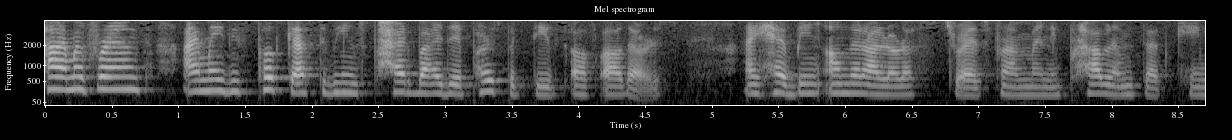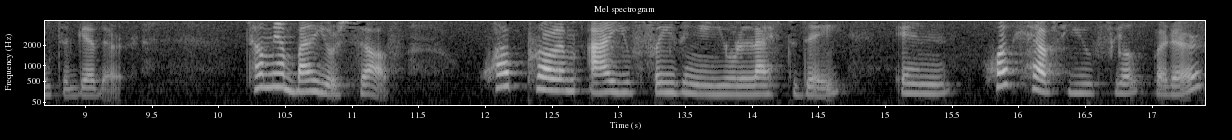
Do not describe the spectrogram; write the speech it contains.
Hi, my friends. I made this podcast to be inspired by the perspectives of others. I have been under a lot of stress from many problems that came together. Tell me about yourself. What problem are you facing in your life today and what helps you feel better?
